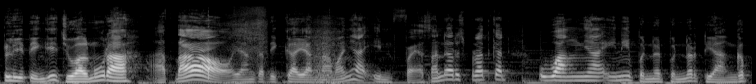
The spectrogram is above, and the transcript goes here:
beli tinggi jual murah atau yang ketiga yang namanya invest. Anda harus perhatikan uangnya ini benar-benar dianggap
